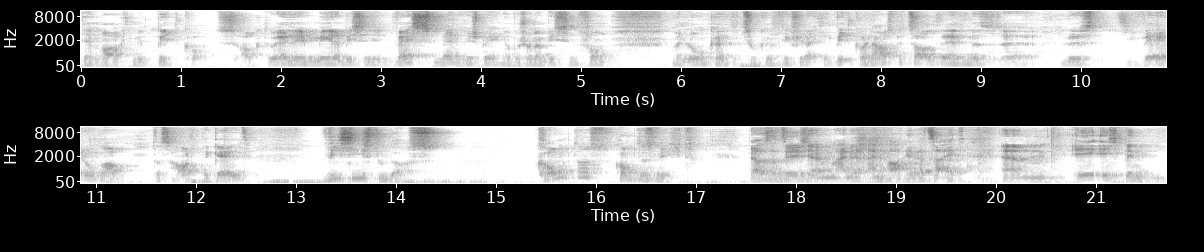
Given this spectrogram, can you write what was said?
den Markt mit Bitcoins? Aktuell eben mehr ein bisschen Investment, wir sprechen aber schon ein bisschen von, mein Lohn könnte zukünftig vielleicht in Bitcoin ausbezahlt werden, das äh, löst die Währung ab, das harte Geld. Wie siehst du das? Kommt das? Kommt es nicht? Das ist natürlich ähm, eine, eine Frage der Zeit. Ähm, ich, ich bin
